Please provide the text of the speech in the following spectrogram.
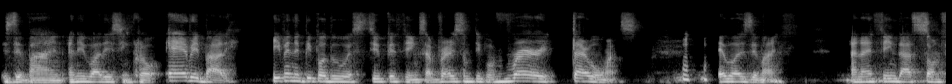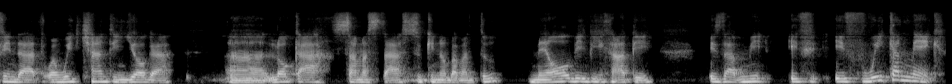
is divine anybody is incredible everybody even if people do stupid things, are very some people very terrible ones. it was divine, and I think that's something that when we chant in yoga, uh, Loka Samasta Sukhino Bhavantu, may all be, be happy, is that me, if if we can make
